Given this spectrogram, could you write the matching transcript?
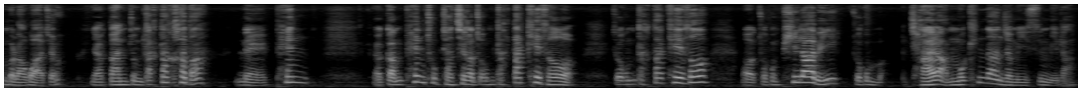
뭐라고 하죠? 약간 좀 딱딱하다. 네, 펜 약간 펜촉 자체가 조금 딱딱해서 조금 딱딱해서 어, 조금 필압이 조금 잘 안 먹힌다는 점이 있습니다.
